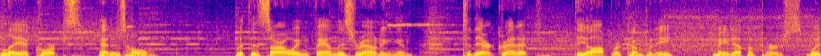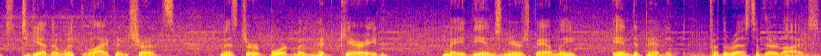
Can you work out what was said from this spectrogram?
lay a corpse at his home, with his sorrowing family surrounding him. To their credit, the opera company made up a purse, which, together with the life insurance Mr. Boardman had carried, made the engineer's family independent for the rest of their lives.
